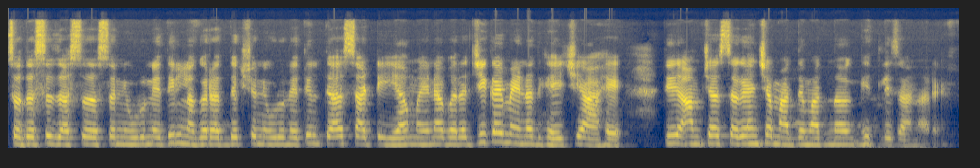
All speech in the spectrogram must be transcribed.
सदस्य जास्त जास्त निवडून येतील नगराध्यक्ष निवडून येतील त्यासाठी या महिनाभरात जी काही मेहनत घ्यायची आहे ती आमच्या सगळ्यांच्या माध्यमातून घेतली जाणार आहे.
